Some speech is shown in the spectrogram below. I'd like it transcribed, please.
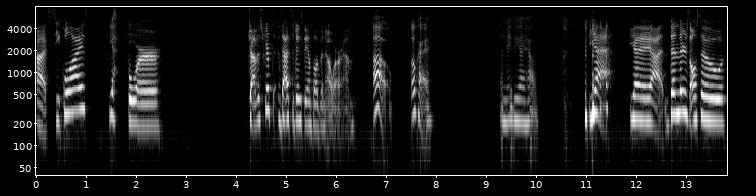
uh, Sequelize, yeah, for JavaScript, that's an example of an ORM. Oh, okay. Then maybe I have. yeah, yeah, yeah, yeah. Then there's also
